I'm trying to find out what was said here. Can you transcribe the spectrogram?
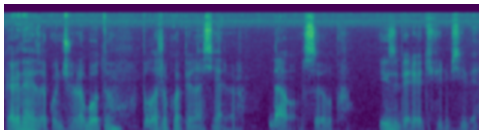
Когда я закончу работу, положу копию на сервер. Дам вам ссылку и заберете фильм себе.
